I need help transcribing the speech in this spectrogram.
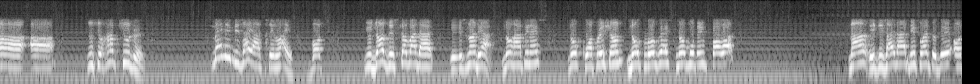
uh, uh, you should have children. Many desires in life, but you just discover that it's not there. No happiness, no cooperation, no progress, no moving forward. Now it is either this one today or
